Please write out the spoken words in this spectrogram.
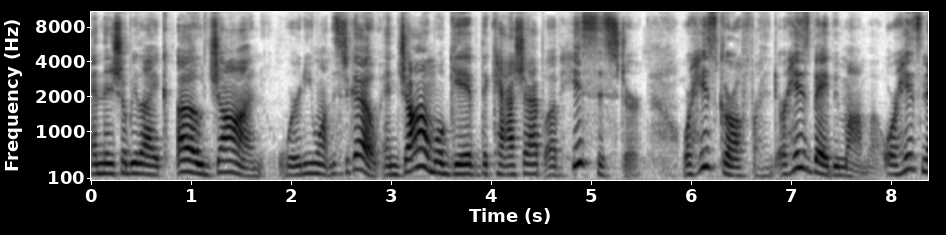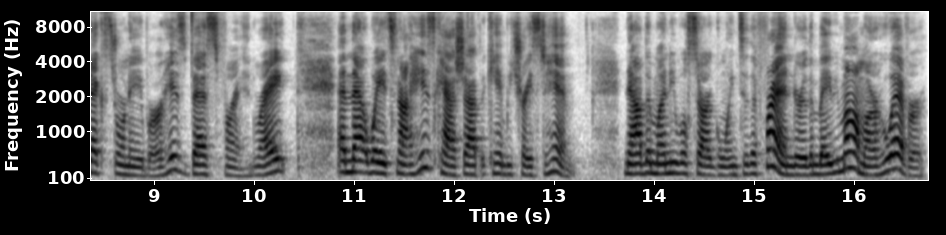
and then she'll be like, oh, John, where do you want this to go? And John will give the Cash App of his sister or his girlfriend or his baby mama or his next door neighbor or his best friend, right? And that way it's not his Cash App, it can't be traced to him. Now the money will start going to the friend or the baby mama or whoever.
